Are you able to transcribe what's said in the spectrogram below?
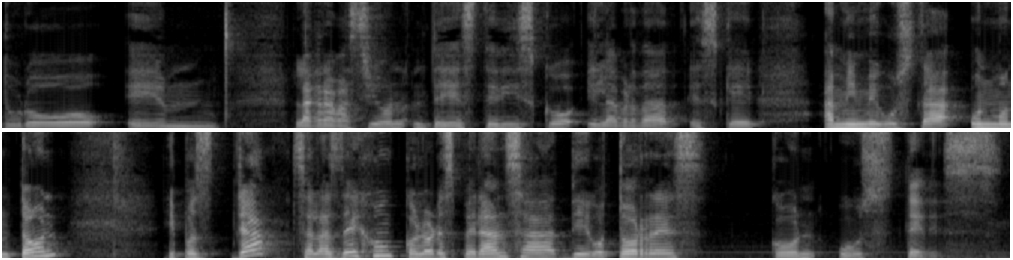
duró em, la grabación de este disco. Y la verdad es que a mí me gusta un montón. Y pues ya, se las dejo. Color Esperanza, Diego Torres, con ustedes.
